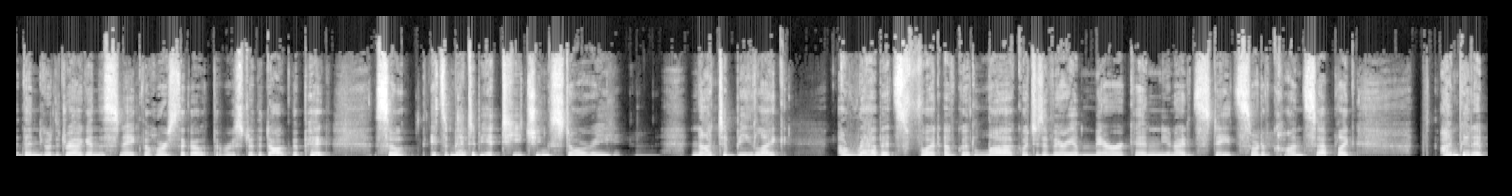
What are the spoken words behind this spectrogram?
Then you're the dragon, the snake, the horse, the goat, the rooster, the dog, the pig. So it's meant to be a teaching story, not to be like a rabbit's foot of good luck, which is a very American, United States sort of concept. Like, I'm gonna,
